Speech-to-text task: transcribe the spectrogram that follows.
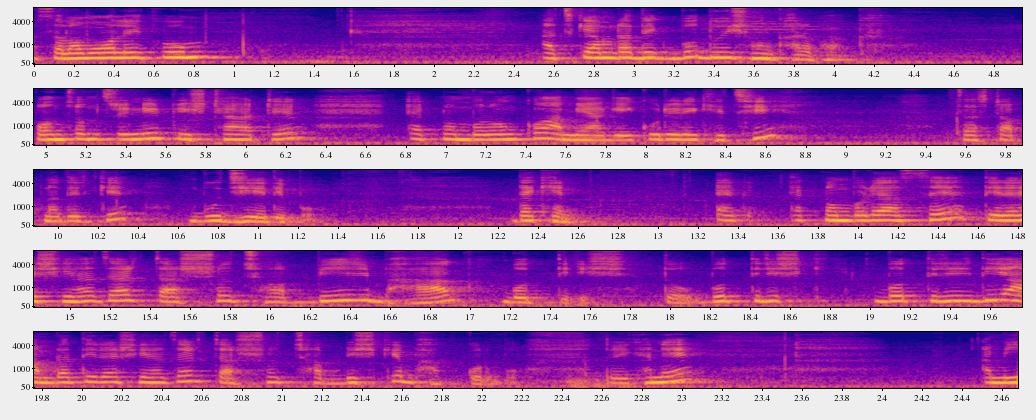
আসসালামু আলাইকুম। আজকে আমরা দেখব দুই সংখ্যার ভাগ। পঞ্চম শ্রেণির পৃষ্ঠা আটের এক নম্বর অঙ্ক আমি আগেই করে রেখেছি। জাস্ট আপনাদেরকে বুঝিয়ে দেব। দেখেন, এক এক নম্বরে আছে তিরাশি হাজার চারশো ছাব্বিশ ভাগ বত্রিশ। তো বত্রিশ বত্রিশ দিয়ে আমরা তিরাশি হাজার চারশো ছাব্বিশকে ভাগ করব। তো এখানে আমি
